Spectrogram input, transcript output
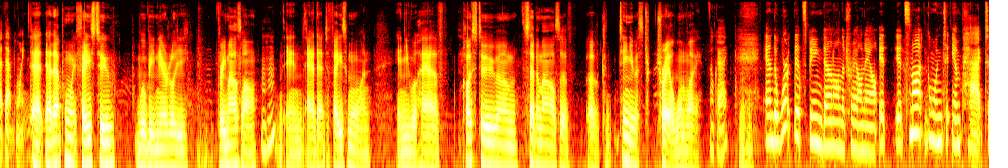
at that point? At, at that point, phase two will be nearly three miles long, and add that to phase one, and you will have close to um, seven miles of, of continuous tr- trail one way. Okay. Mm-hmm. And the work that's being done on the trail now, it, it's not going to impact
